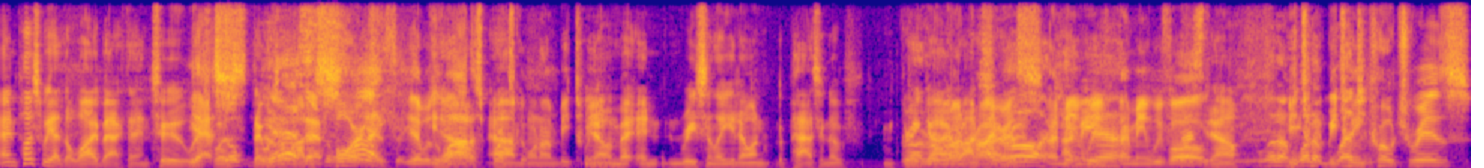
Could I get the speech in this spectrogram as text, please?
and plus we had the Y back then too, which Yes. was there was Yes, a lot of the sports. Y. Yes, there was you a lot of sports um, going on between. You know, and recently, you know, on the passing of great Ron- guy Ron Ron Pirates. Pirates. Oh, I I mean, we, yeah. I mean, we've all You know, what a between, what a between. Coach Riz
